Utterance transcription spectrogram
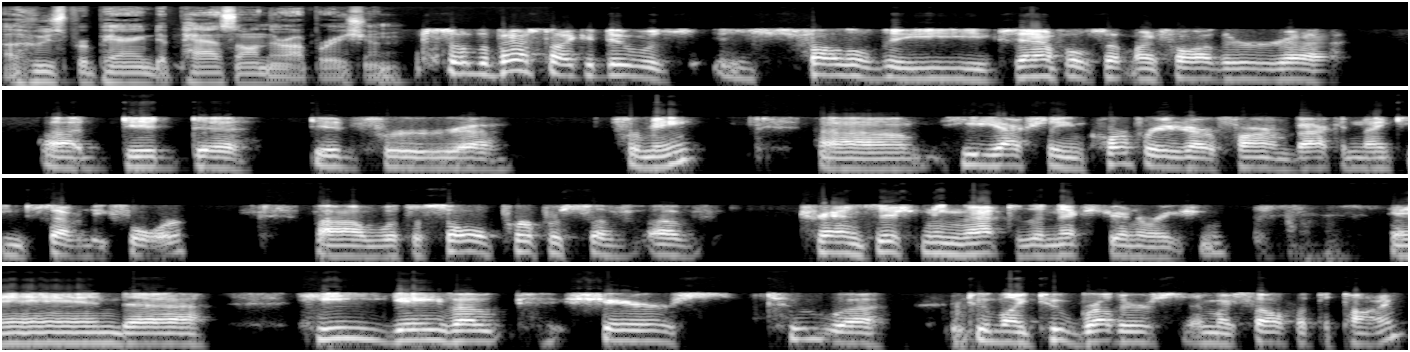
uh, who's preparing to pass on their operation? So the best I could do was is follow the examples that my father uh, uh, did uh, did for uh, for me. Um, he actually incorporated our farm back in 1974 uh, with the sole purpose of, of transitioning that to the next generation, and he gave out shares to to my two brothers and myself at the time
